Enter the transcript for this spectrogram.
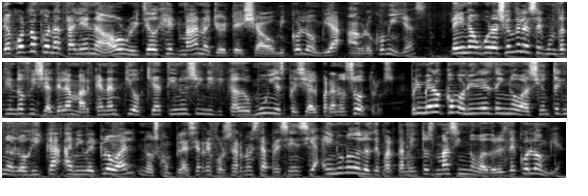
De acuerdo con Natalia Nao, Retail Head Manager de Xiaomi Colombia, abro comillas, la inauguración de la segunda tienda oficial de la marca en Antioquia tiene un significado muy especial para nosotros. Primero, como líderes de innovación tecnológica a nivel global, nos complace reforzar nuestra presencia en uno de los departamentos más innovadores de Colombia,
